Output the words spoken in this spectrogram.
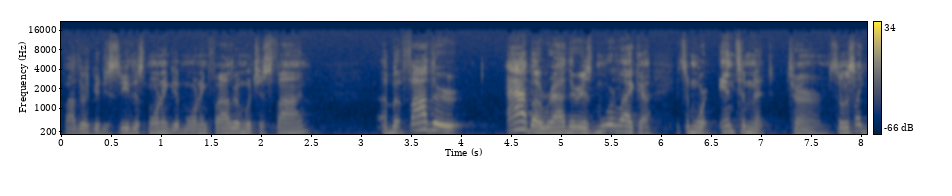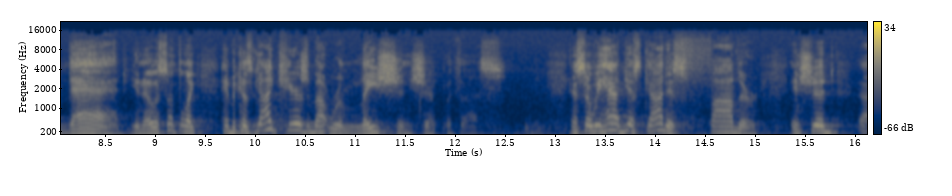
Father, is good to see you this morning. Good morning, Father, which is fine. Uh, but Father, Abba rather is more like a it's a more intimate term. So it's like dad, you know. It's something like hey, because God cares about relationship with us. And so we have, yes, God is Father and should, uh,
